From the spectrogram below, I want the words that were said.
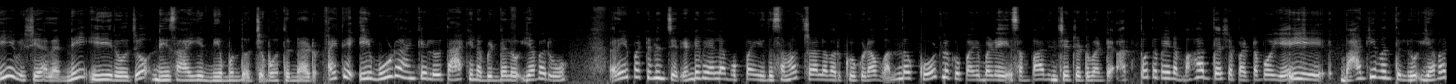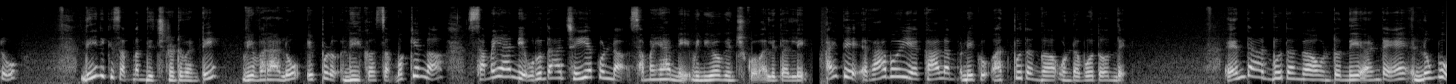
ఈ విషయాలన్నీ ఈ రోజు నీ సాయి నీ ముందు వచ్చబోతున్నాడు అయితే ఈ మూడు అంకెలు తాకిన బిడ్డలు ఎవరు? రేపటి నుంచి రెండు వేల ముప్పై ఐదు సంవత్సరాల వరకు కూడా వంద కోట్లకు పైబడి సంపాదించేటటువంటి అద్భుతమైన మహర్దశ పట్టబోయే ఈ భాగ్యవంతులు ఎవరు? దీనికి సంబంధించినటువంటి వివరాలు ఇప్పుడు నీకోసం ముఖ్యంగా సమయాన్ని వృధా చేయకుండా సమయాన్ని వినియోగించుకోవాలి తల్లి. అయితే రాబోయే కాలం నీకు అద్భుతంగా ఉండబోతోంది. ఎంత అద్భుతంగా ఉంటుంది అంటే నువ్వు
